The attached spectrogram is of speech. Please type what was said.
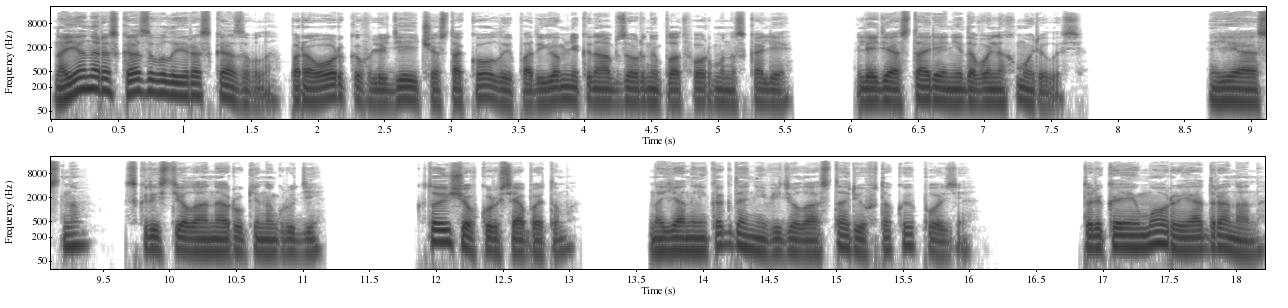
Наяна рассказывала и рассказывала про орков, людей, частоколы и подъемник на обзорную платформу на скале. Леди Астария недовольно хмурилась. «Ясно», — скрестила она руки на груди. «Кто еще в курсе об этом?» Наяна никогда не видела Астарию в такой позе. «Только Эймор и Адранан»,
